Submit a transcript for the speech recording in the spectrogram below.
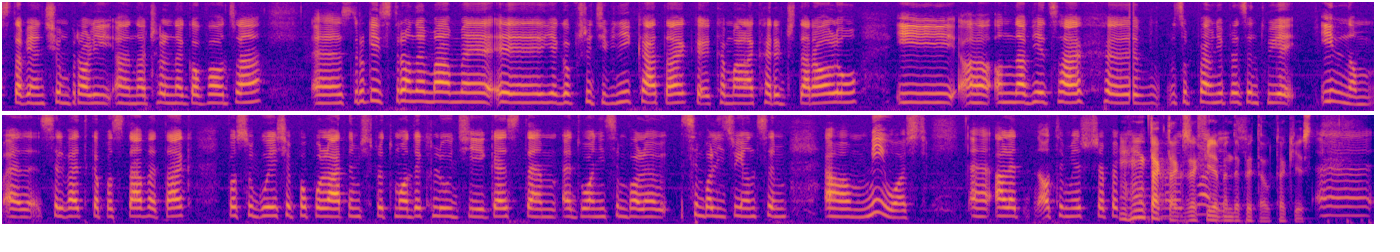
stawiając się w roli e, naczelnego wodza. E, z drugiej strony mamy e, jego przeciwnika, tak, Kamala Kılıçdaroğlu i on na wiecach zupełnie prezentuje inną sylwetkę, postawę, tak, posługuje się popularnym wśród młodych ludzi gestem dłoni symbolizującym miłość. E, ale o tym jeszcze pewnie. Mhm, tak, tak, za chwilę będę pytał, tak jest. E,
